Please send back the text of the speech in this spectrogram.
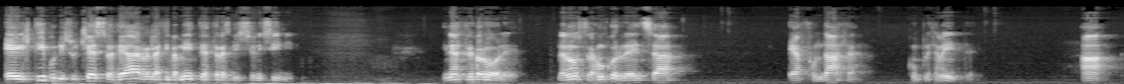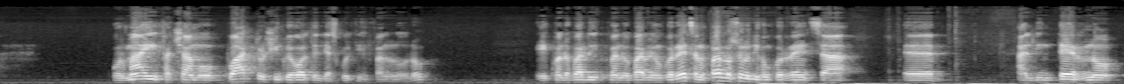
è il tipo di successo che ha relativamente a trasmissioni simili in altre parole, la nostra concorrenza è affondata completamente. Ah, ormai facciamo 4-5 volte gli ascolti che fanno loro e quando parlo, quando parlo, di concorrenza non parlo solo di concorrenza eh, all'interno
